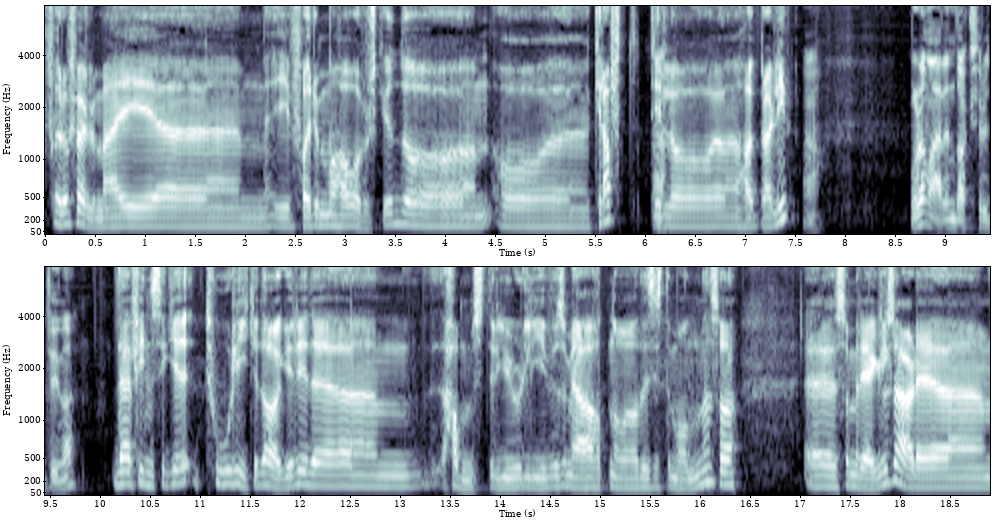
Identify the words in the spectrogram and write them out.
for å føle meg eh, i form og ha overskudd og, og kraft til å ha et bra liv. Ja. Hvordan er en dagsrutine? Det finnes ikke to like dager i det hamsterhjullivet som jeg har hatt nå de siste månedene. Så eh, som regel så er det eh,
